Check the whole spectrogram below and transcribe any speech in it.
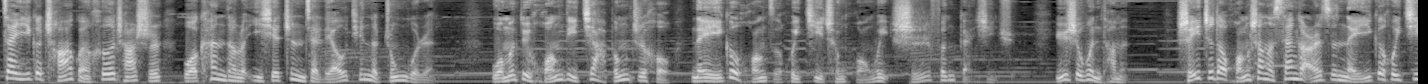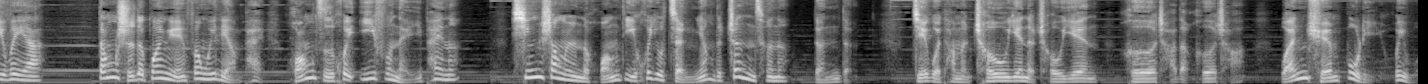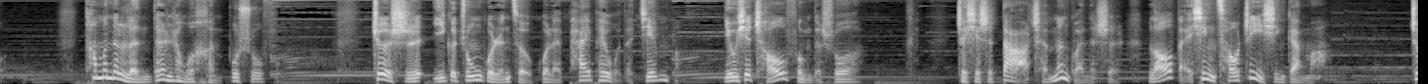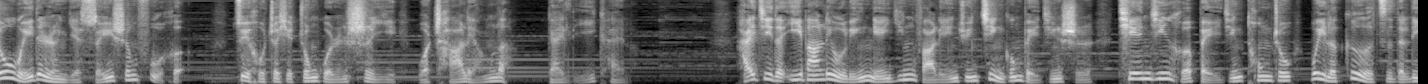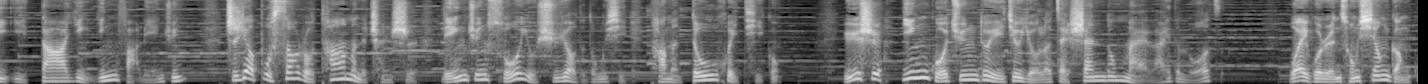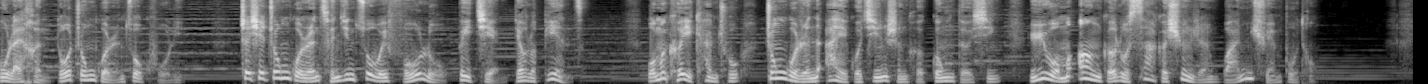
在一个茶馆喝茶时，我看到了一些正在聊天的中国人。我们对皇帝驾崩之后哪个皇子会继承皇位十分感兴趣，于是问他们：“谁知道皇上的三个儿子哪一个会继位啊？”当时的官员分为两派，皇子会依附哪一派呢？新上任的皇帝会有怎样的政策呢？等等。结果他们抽烟的抽烟，喝茶的喝茶，完全不理会我。他们的冷淡让我很不舒服。这时，一个中国人走过来，拍拍我的肩膀，有些嘲讽地说：“这些是大臣们管的事，老百姓操这心干嘛？”周围的人也随声附和。最后，这些中国人示意我茶凉了，该离开了。还记得1860年英法联军进攻北京时，天津和北京、通州为了各自的利益，答应英法联军，只要不骚扰他们的城市，联军所有需要的东西，他们都会提供。于是，英国军队就有了在山东买来的骡子。外国人从香港雇来很多中国人做苦力。这些中国人曾经作为俘虏被剪掉了辫子，我们可以看出中国人的爱国精神和公德心与我们盎格鲁撒克逊人完全不同。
